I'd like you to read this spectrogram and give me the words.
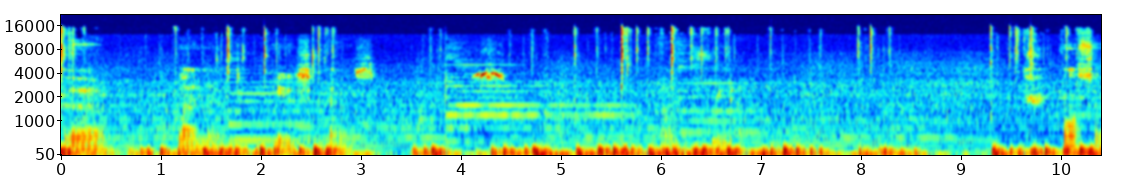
The planet is as Frieda. Also,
